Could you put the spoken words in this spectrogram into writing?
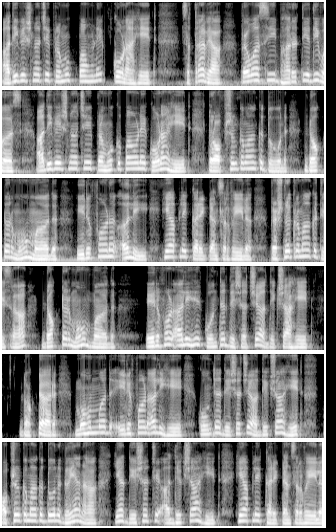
अधिवेशनाचे प्रमुख पाहुणे कोण आहेत? सतराव्या प्रवासी भारतीय दिवस अधिवेशनाचे प्रमुख पाहुणे कोण आहेत? तर ऑप्शन क्रमांक दोन डॉक्टर मोहम्मद इरफान अली हे आपले करेक्ट आन्सर होईल. प्रश्न क्रमांक तिसरा डॉक्टर मोहम्मद इरफान अली हे कोणत्या देशाचे अध्यक्ष आहेत? डॉक्टर मोहम्मद इरफान अली हे कोणत्या देशाचे अध्यक्ष आहेत? ऑप्शन क्रमांक दोन गयाना या देशाचे अध्यक्ष आहेत हे आपले करेक्ट आन्सर होईल.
